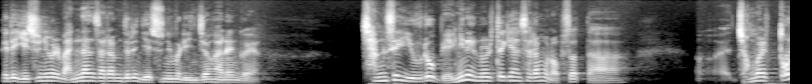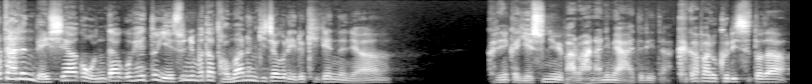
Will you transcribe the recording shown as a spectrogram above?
근데 예수님을 만난 사람들은 예수님을 인정하는 거예요. 창세 이후로 맹인의 눈을 뜨게 한 사람은 없었다. 어, 정말 또 다른 메시아가 온다고 해도 예수님보다 더 많은 기적을 일으키겠느냐? 그러니까 예수님이 바로 하나님의 아들이다. 그가 바로 그리스도다.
